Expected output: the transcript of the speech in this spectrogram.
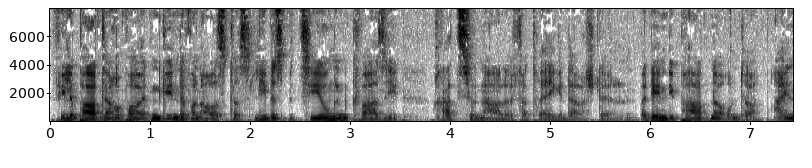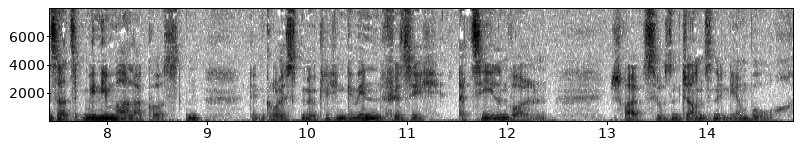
Viele Paartherapeuten gehen davon aus, dass Liebesbeziehungen quasi rationale Verträge darstellen, bei denen die Partner unter Einsatz minimaler Kosten den größtmöglichen Gewinn für sich erzielen wollen, schreibt Susan Johnson in ihrem Buch.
